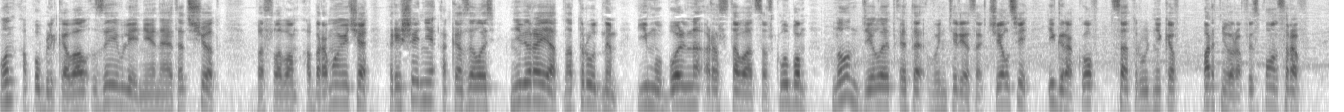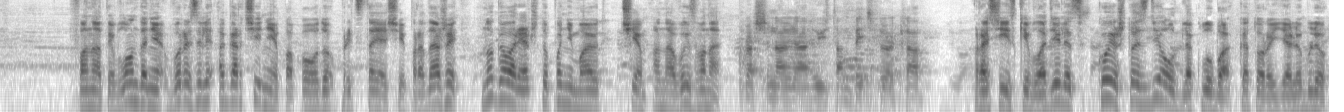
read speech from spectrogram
Он опубликовал заявление на этот счет. По словам Абрамовича, решение оказалось невероятно трудным. Ему больно расставаться с клубом, но он делает это в интересах Челси, игроков, сотрудников, партнеров и спонсоров. Фанаты в Лондоне выразили огорчение по поводу предстоящей продажи, но говорят, что понимают, чем она вызвана. Российский владелец кое-что сделал для клуба, который я люблю.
